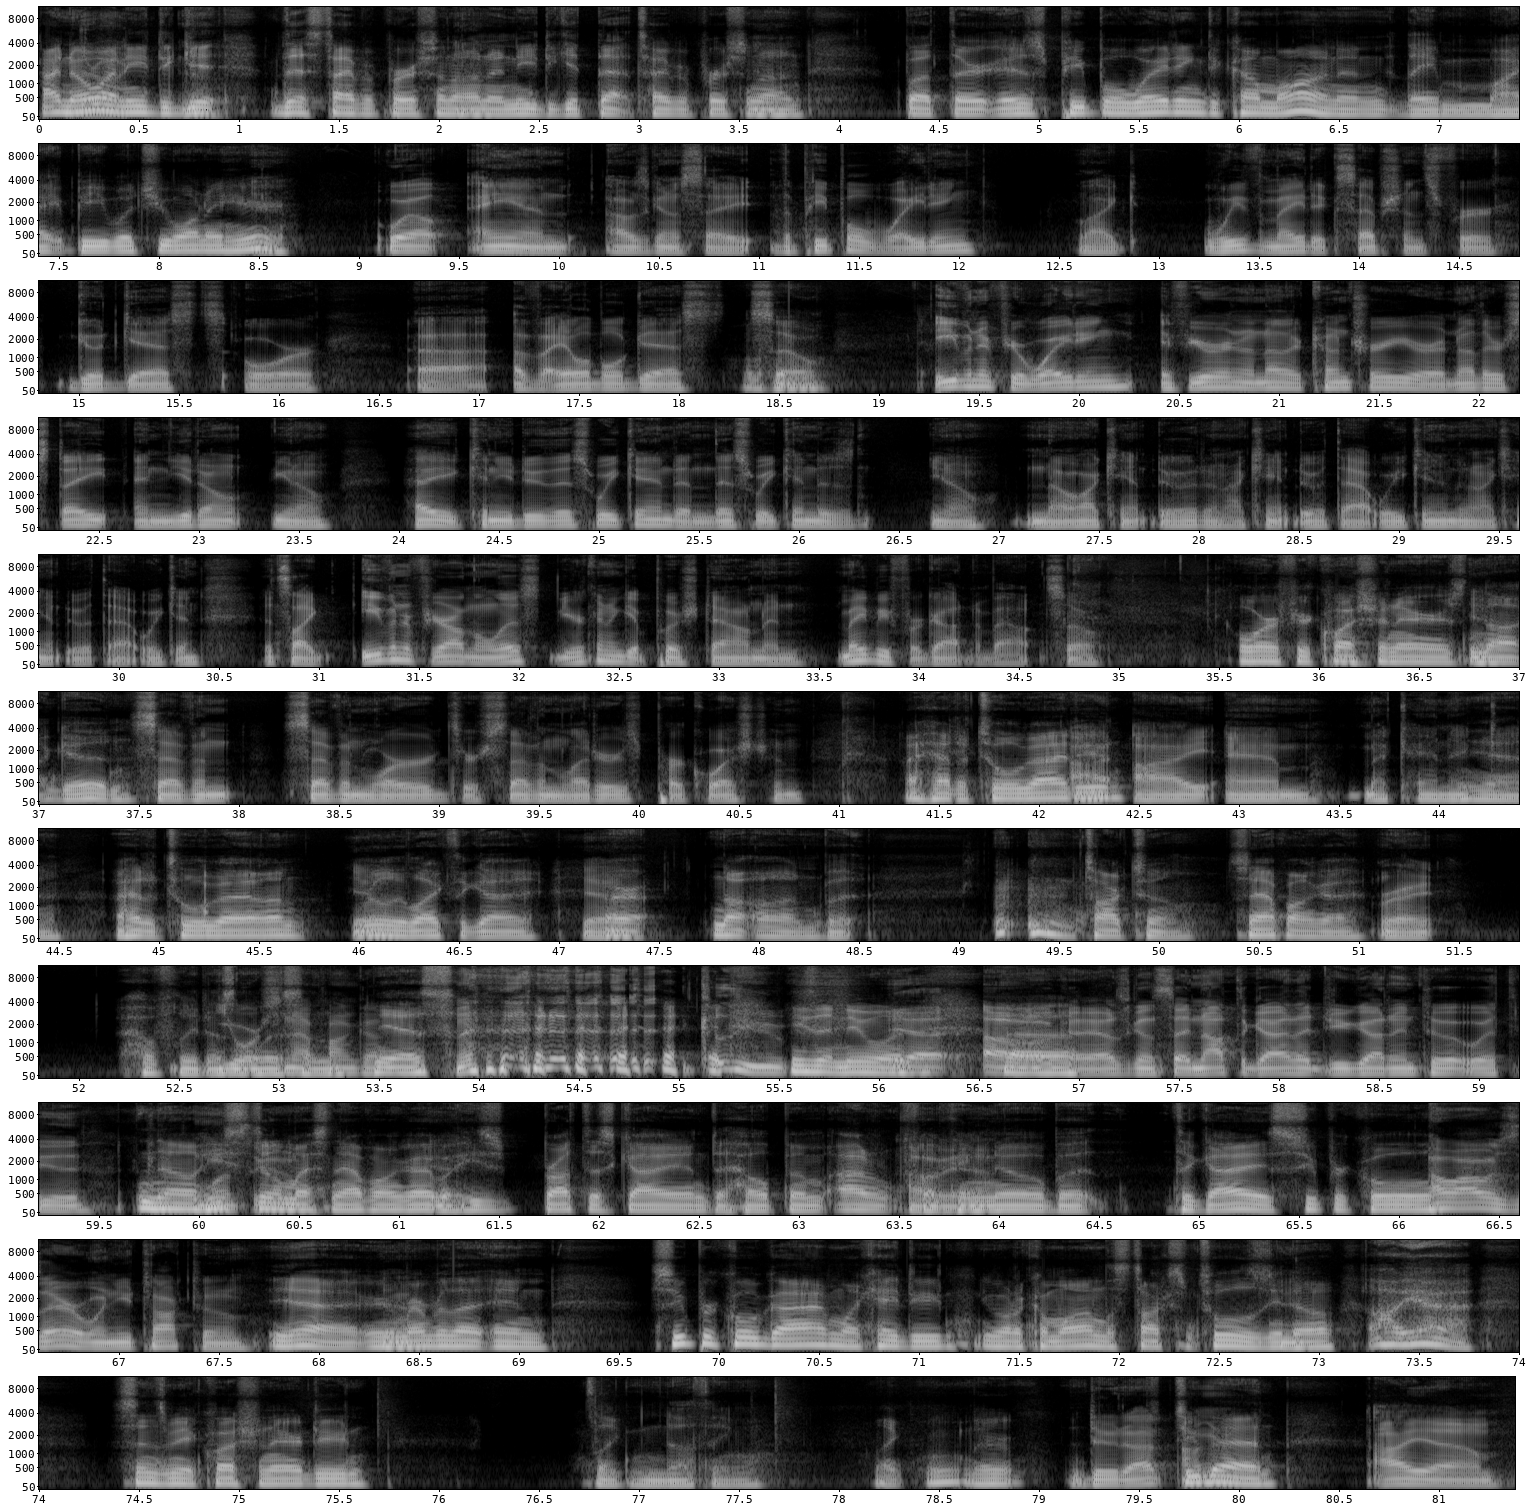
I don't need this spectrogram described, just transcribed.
I know They're I need to get this type of person on. I need to get that type of person on. But there is people waiting to come on, and they might be what you want to hear. Well, and I was going to say the people waiting, like we've made exceptions for good guests or uh, available guests. So even if you're waiting, if you're in another country or another state and you don't, you know, hey, can you do this weekend? And this weekend is, you know, no, I can't do it. And I can't do it that weekend. And I can't do it that weekend. It's like, even if you're on the list, you're going to get pushed down and maybe forgotten about. So Or if your questionnaire is not good. seven, seven words or seven letters per question. I had a tool guy, dude. I, I am mechanic. Yeah, I had a tool guy on. Yeah. Really liked the guy. Yeah. Or not on, but talk to him. Snap on guy. Right. Hopefully doesn't Your listen. Snap-on guy? Yes, you, he's a new one. yeah. Oh, okay. I was gonna say not the guy that you got into it with you. No, he's still ago. my Snap on guy, but he's brought this guy in to help him. I don't Oh, fucking yeah. know, but the guy is super cool. Oh, I was there when you talked to him. Yeah, remember that? And super cool guy. I'm like, hey, dude, you want to come on? Let's talk some tools, you know? Oh, yeah. Sends me a questionnaire, dude. It's like nothing. Like, mm, they're Dude, I too gonna- bad. I um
